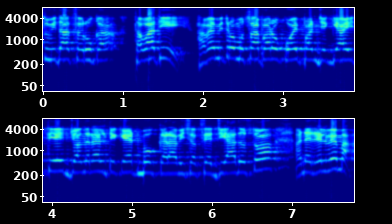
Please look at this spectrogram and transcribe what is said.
સુવિધા શરૂ થવાથી હવે મિત્રો મુસાફરો કોઈ પણ જગ્યાએથી જનરલ ટિકિટ બુક કરાવી શકશે. જી હા દોસ્તો, અને રેલવેમાં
